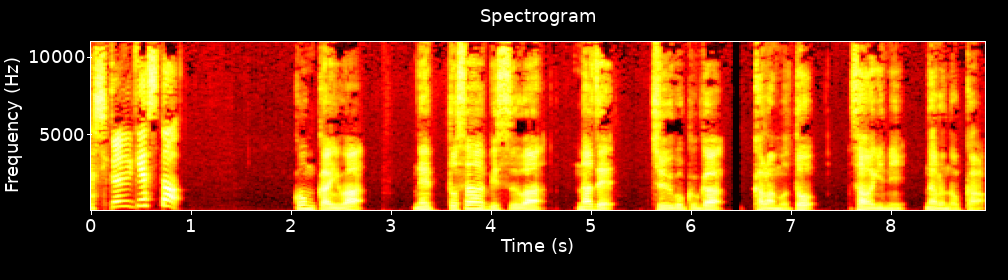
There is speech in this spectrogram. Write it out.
足利ゲスト。今回はネットサービスはなぜ中国が絡むと騒ぎになるのか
